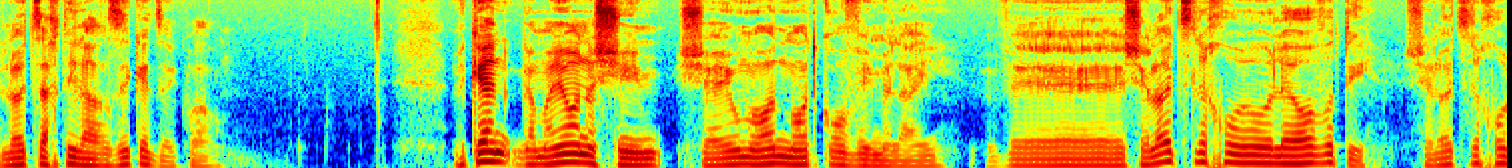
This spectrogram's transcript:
לא הצלחתי להחזיק את זה כבר. וכן, גם היו אנשים שהיו מאוד מאוד קרובים אליי, ושלא הצליחו לאהוב אותי, שלא הצליחו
